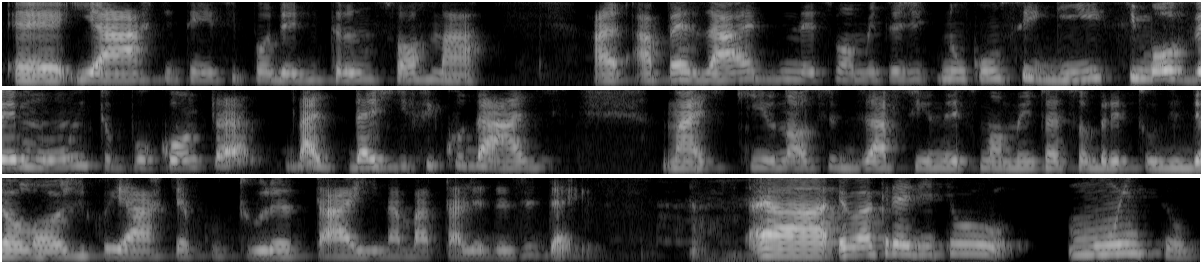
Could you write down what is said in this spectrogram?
É, e a arte tem esse poder de transformar. Apesar de nesse momento a gente não conseguir se mover muito por conta da, das dificuldades, mas que o nosso desafio nesse momento é sobretudo ideológico e a arte e a cultura está aí na batalha das ideias. Uh, eu acredito muito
